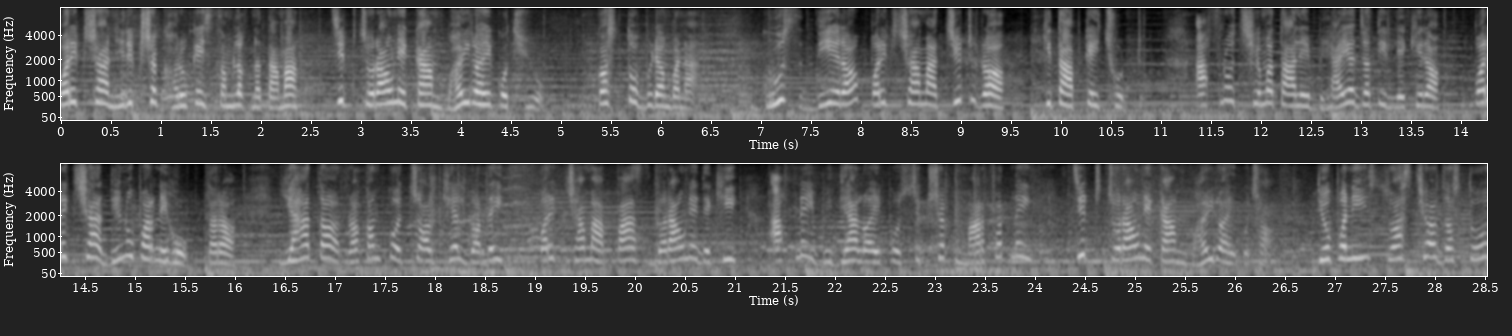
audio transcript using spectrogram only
परीक्षा निरीक्षकहरूकै संलग्नतामा चिट चोराउने काम भइरहेको थियो। कस्तो विडम्बना। घुस दिएर परीक्षामा चिट र किताबकै छुट। आफ्नो क्षमताले भ्याए जति लेखेर परीक्षा दिनुपर्ने हो तर यहाँ त रकमको चलखेल गर्दै परीक्षामा पास गराउनेदेखि आफ्नै विद्यालयको शिक्षक मार्फत नै चिट चोराउने काम भइरहेको छ। त्यो पनि स्वास्थ्य जस्तो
